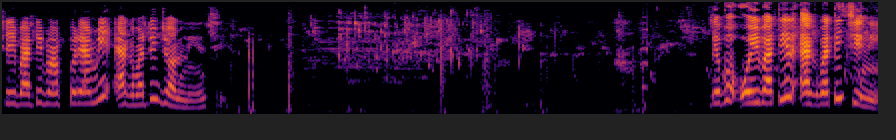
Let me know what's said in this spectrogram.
সেই বাটি মাপ করে আমি এক বাটি জল নিয়েছি। দেব ওই বাটির এক বাটি চিনি।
